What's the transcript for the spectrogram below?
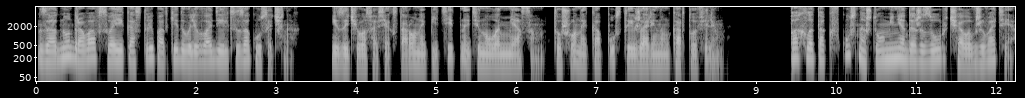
Заодно дрова в свои костры подкидывали владельцы закусочных, из-за чего со всех сторон аппетит натянуло мясом, тушеной капустой и жареным картофелем. Пахло так вкусно, что у меня даже заурчало в животе.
